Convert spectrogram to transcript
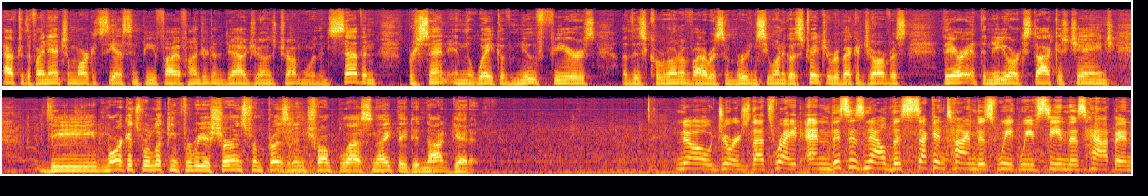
after the financial markets the S&P 500 and the Dow Jones dropped more than 7% in the wake of new fears of this coronavirus emergency. Want to go straight to Rebecca Jarvis there at the New York Stock Exchange. The markets were looking for reassurance from President Trump last night. They did not get it. No, George, that's right. And this is now the second time this week we've seen this happen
